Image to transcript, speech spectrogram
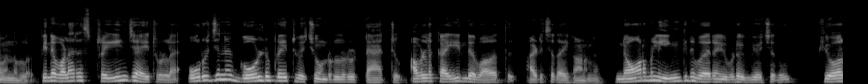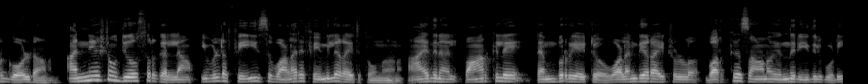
കടിച്ചതാകാമെന്നുള്ളത് പിന്നെ വളരെ സ്ട്രേഞ്ച് ആയിട്ടുള്ള ഒറിജിനൽ ഗോൾഡ് പ്ലേറ്റ് വെച്ചുകൊണ്ടുള്ള ഒരു ടാറ്റു അവളുടെ കൈയിന്റെ ഭാഗത്ത് അടിച്ചതായി കാണുന്നു. നോർമലി ഇങ്കിന് പകരം ഇവിടെ ഉപയോഗിച്ചത് പ്യുവർ ഗോൾഡ് ആണ് അന്വേഷണ ഉദ്യോഗസ്ഥർക്കെല്ലാം ഇവളുടെ ഫേസ് വളരെ ഫെമിലിയർ ആയിട്ട് തോന്നുകയാണ്. ആയതിനാൽ പാർക്കിലെ ടെമ്പററി ആയിട്ടോ വളണ്ടിയർ ആയിട്ടുള്ള വർക്കേഴ്സ് ആണോ എന്ന രീതിയിൽ കൂടി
